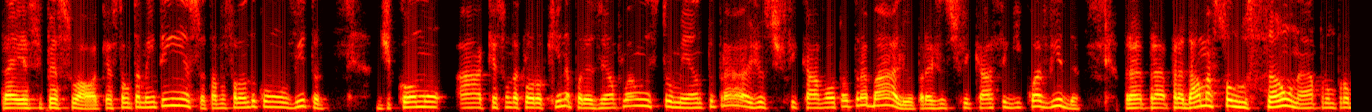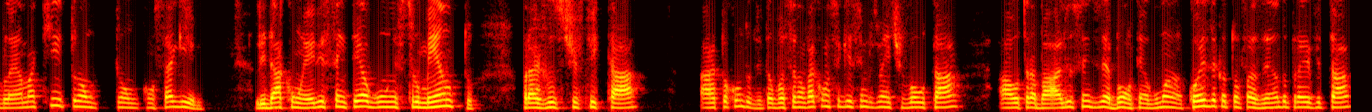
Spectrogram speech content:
para esse pessoal? A questão também tem isso. Eu estava falando com o Vitor de como a questão da cloroquina, por exemplo, é um instrumento para justificar a volta ao trabalho, para justificar seguir com a vida, para dar uma solução né, para um problema que tu não, tu não consegue lidar com ele sem ter algum instrumento para justificar a tua conduta. Então você não vai conseguir simplesmente voltar ao trabalho sem dizer, bom, tem alguma coisa que eu estou fazendo para evitar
